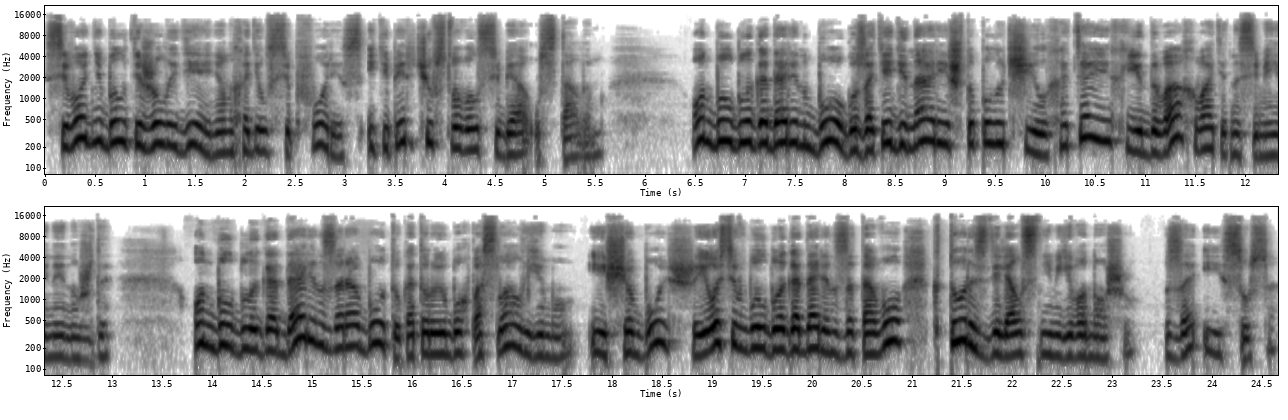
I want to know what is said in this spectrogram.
Сегодня был тяжелый день, он ходил в Сепфорис и теперь чувствовал себя усталым. Он был благодарен Богу за те динарии, что получил, хотя их едва хватит на семейные нужды. Он был благодарен за работу, которую Бог послал ему, и еще больше Иосиф был благодарен за того, кто разделял с ним его ношу, за Иисуса.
